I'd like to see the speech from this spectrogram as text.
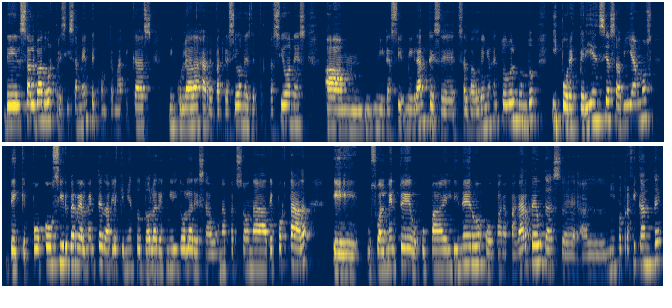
de El Salvador precisamente con temáticas vinculadas a repatriaciones, deportaciones, a migrantes eh, salvadoreños en todo el mundo y por experiencia sabíamos de que poco sirve realmente darle 500 dólares, 1000 dólares a una persona deportada. Eh, usualmente ocupa el dinero o para pagar deudas eh, al mismo traficante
